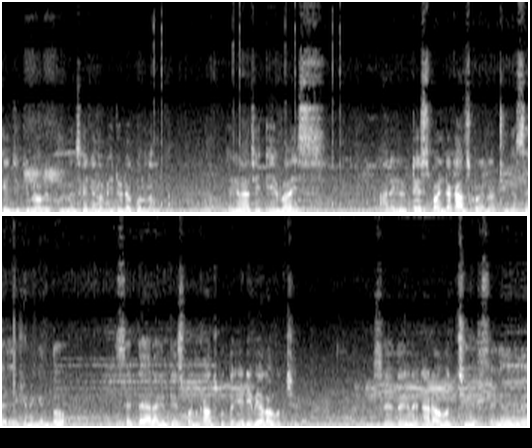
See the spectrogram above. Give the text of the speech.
কেজি কীভাবে খুলবেন, সেই জন্য ভিডিওটা করলাম। এখানে আছে এ বাইশ আর এখানে টেস্ট পয়েন্টটা কাজ করে না, ঠিক আছে? এখানে কিন্তু সেটটা এর আগে টেস্ট পয়েন্ট কাজ করতে এডিবি অ্যালাউ হচ্ছে। সেটা এখানে অ্যাডাও হচ্ছে, সেখানে এখানে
